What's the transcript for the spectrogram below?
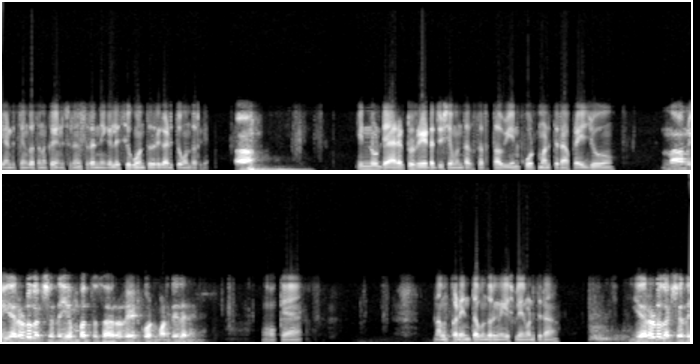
ಎಂಟು ತಿಂಗಳ ತನಕ ಇನ್ಸೂರೆನ್ಸ್ ರನ್ನಿಂಗಲ್ಲಿ ಸಿಗುವಂಥದ್ದು ರೀ ಗಾಡಿ ತೊಗೊಂಡವ್ರಿಗೆ. ಹಾಂ. ಇನ್ನು ಡೈರೆಕ್ಟ್ ರೇಟ್ ವಿಷಯ ಬಂದಾಗ ಸರ್ ತಾವು ಏನು ಕೋಟ್ ಮಾಡ್ತೀರಾ? ಪ್ರೈಜು ನಾನು ಎರಡು ಲಕ್ಷದ ಎಂಬತ್ತು ಸಾವಿರ ರೇಟ್ ಕೋಟ್ ಮಾಡ್ತಾ ಇದ್ದೇನೆ. ಓಕೆ ನಮ್ಮ ಕಡೆಯಿಂದ ಬಂದವ್ರಿಗೆ ಎಕ್ಸ್ಪ್ಲೇನ್ ಮಾಡ್ತೀರಾ? ಎರಡು ಲಕ್ಷದ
